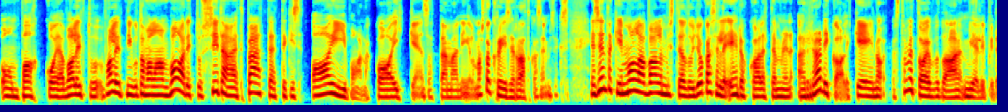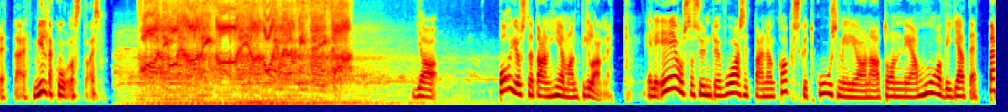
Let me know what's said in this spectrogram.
on pakko ja valittu, valit, niin kuin tavallaan vaadittu sitä, että päättäjät tekisivät aivan kaikkeensa tämän ilmastokriisin ratkaisemiseksi tarpeeksi. Ja sen takia me ollaan valmisteltu jokaiselle ehdokkaalle tämmöinen radikaali keino, josta me toivotaan mielipidettä, että miltä kuulostaisi. Vaadimme radikaaleja toimenpiteitä. Ja pohjustetaan hieman tilannetta. Eli EU:ssa syntyy vuosittain noin 26 miljoonaa tonnia muovijätettä,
